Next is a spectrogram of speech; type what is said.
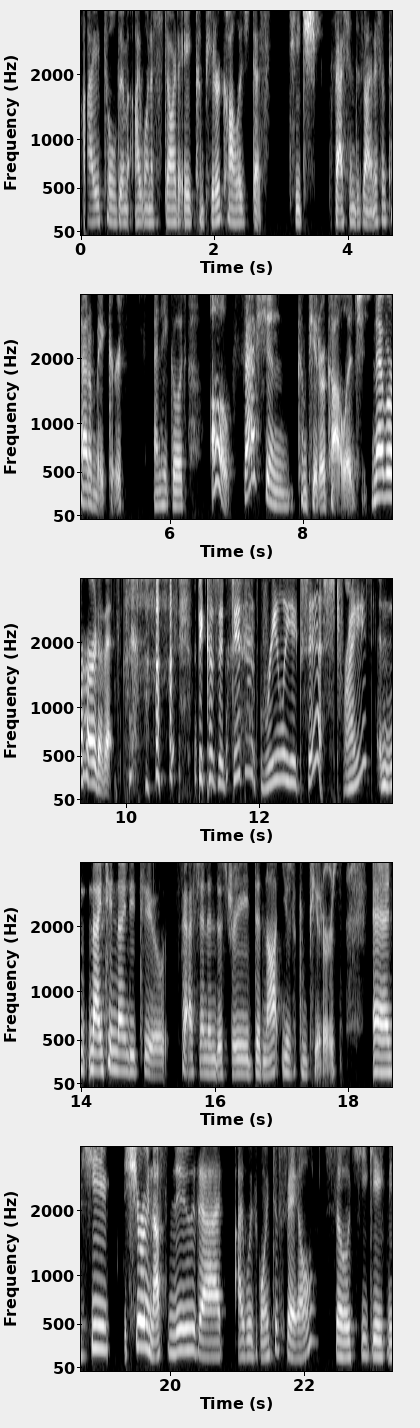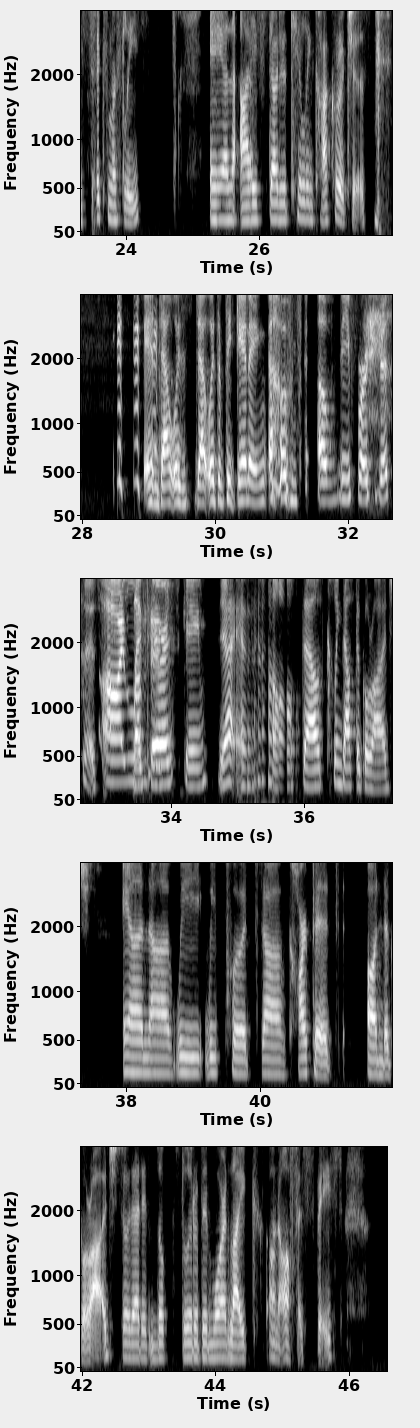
I told him I want to start a computer college that teach fashion designers and pattern makers. And he goes, Oh, fashion computer college. Never heard of it. because it didn't really exist, right? In 1992, fashion industry did not use computers. And he, sure enough, knew that I was going to fail. So he gave me six months lease and I started killing cockroaches. and that was that was the beginning of of the first business. Oh, I love My parents came, yeah, and helped out, cleaned out the garage, and uh, we we put uh, carpet on the garage so that it looks a little bit more like an office space.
